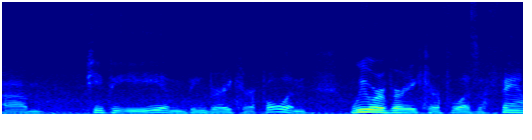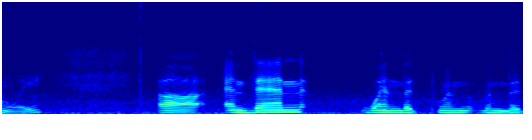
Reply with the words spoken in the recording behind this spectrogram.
um, PPE and being very careful, and we were very careful as a family. Uh, and then when the when when the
